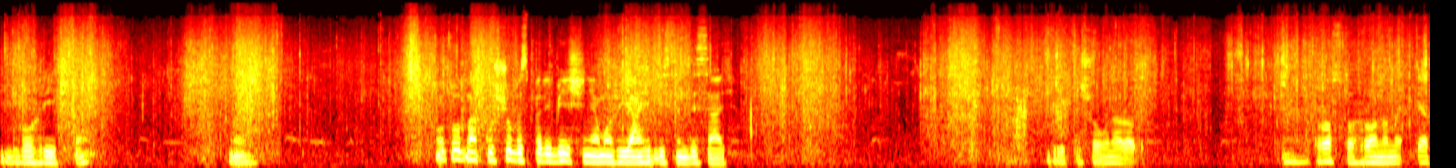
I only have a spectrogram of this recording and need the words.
Двогрічка. Ну. Ну, тут на кущу без перебільшення може ягід 80. Дивіться, що вона робить. Просто гронами, як,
